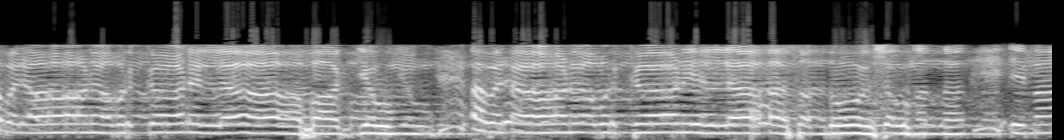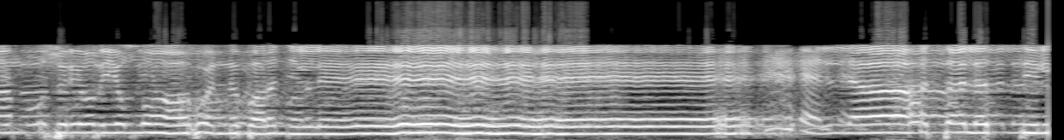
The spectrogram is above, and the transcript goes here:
അവരാണ് അവർക്കാണ് എല്ലാ ഭാഗ്യവും അവരാണ് അവർക്കാണ് എല്ലാ സന്തോഷവുമെന്ന് ഇമാം എന്ന് പറഞ്ഞില്ലേ? തലത്തിൽ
